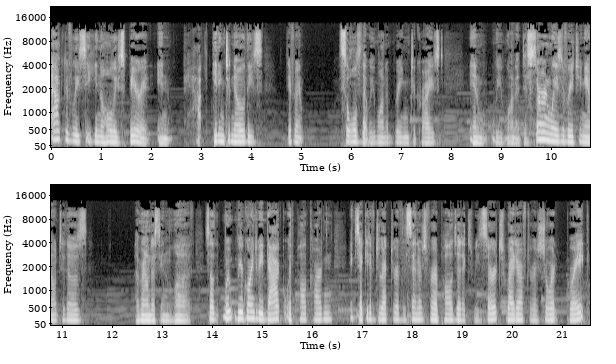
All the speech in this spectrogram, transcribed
actively seeking the Holy Spirit in getting to know these different souls that we want to bring to Christ, and we want to discern ways of reaching out to those around us in love. So we're, going to be back with Paul Carden, Executive Director of the Centers for Apologetics Research, right after a short break,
